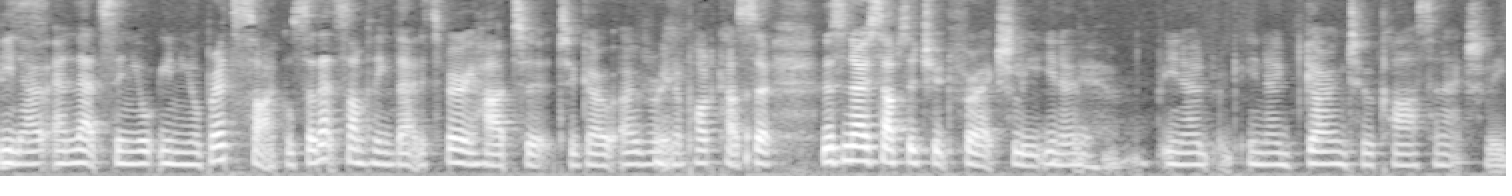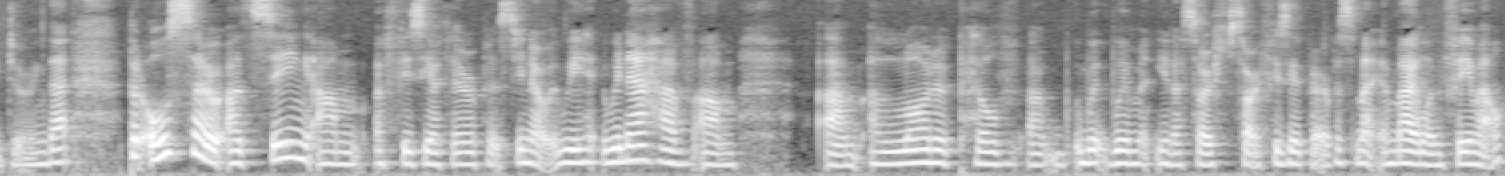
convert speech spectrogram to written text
you know and that's in your in your breath cycle. So that's something that it's very hard to, to go over in a podcast. So there's no substitute for actually you know Yeah. you know you know going to a class and actually doing that. But also uh, seeing um, a physiotherapist you know we we now have um, um, a lot of pelv- uh, women, you know, sorry, sorry, physiotherapists, male and female,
